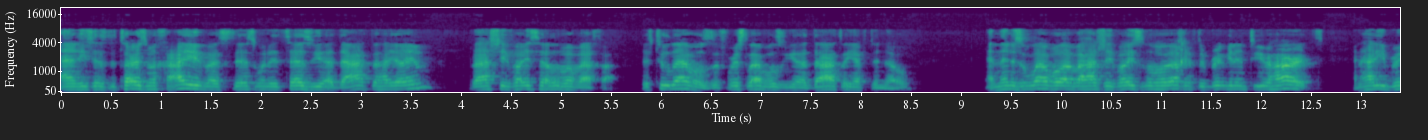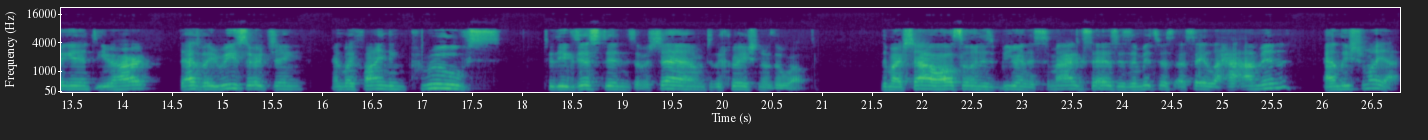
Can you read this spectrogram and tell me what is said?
And he says the Torah is mechayiv as this when it says v'yadat hayayim v'hashivais There's two levels. The first level is v'yadat, you have to know, and then there's a level of v'hashivais you have to bring it into your heart. And how do you bring it into your heart? That's by researching and by finding proofs to the existence of Hashem, to the creation of the world. The Maharshal also in his beer and the Smag says is a mitzvah asay laha'amin and lishmaya.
